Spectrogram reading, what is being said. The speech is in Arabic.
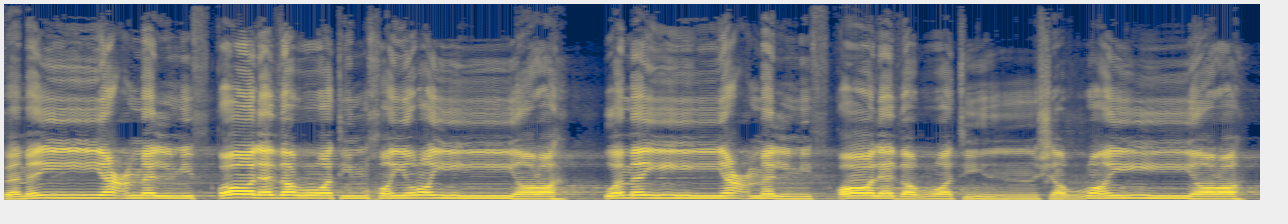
فمن يعمل مثقال ذره خيرا يره ومن يعمل مثقال ذره شرا يره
